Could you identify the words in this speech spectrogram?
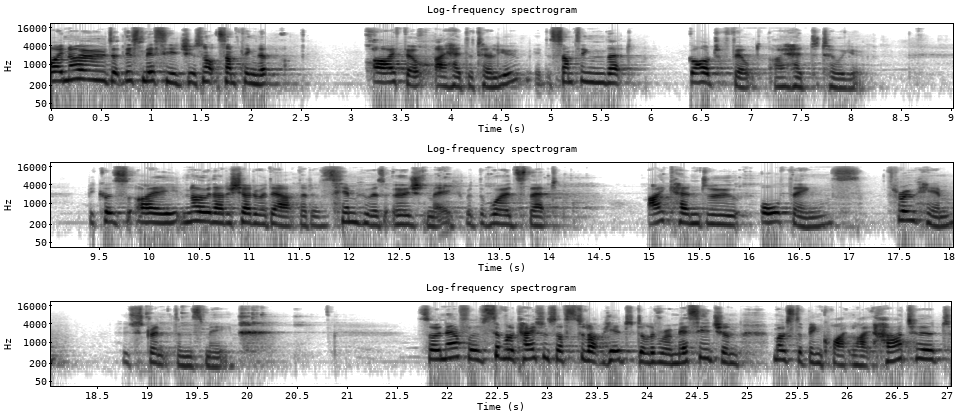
I know that this message is not something that I felt I had to tell you, it's something that God felt I had to tell you. Because I know without a shadow of a doubt that it is Him who has urged me with the words that I can do all things through Him who strengthens me. So now, for several occasions, I've stood up here to deliver a message, and most have been quite light-hearted,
